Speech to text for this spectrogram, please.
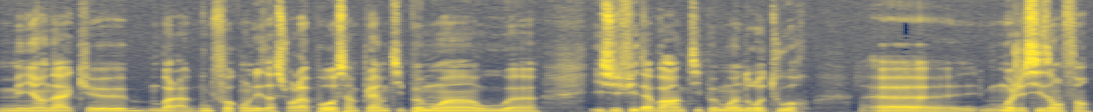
Mais il y en a que, voilà, une fois qu'on les a sur la peau, ça me plaît un petit peu moins, ou euh, il suffit d'avoir un petit peu moins de retour. Euh, moi, j'ai six enfants.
